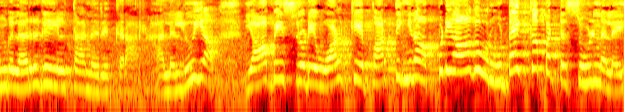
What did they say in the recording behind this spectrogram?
உங்கள் அருகையில் தான் இருக்கிறார். அலலூயா யாபேசனுடைய வாழ்க்கையை பார்த்தீங்கன்னா அப்படியாக ஒரு உடைக்கப்பட்ட சூழ்நிலை.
